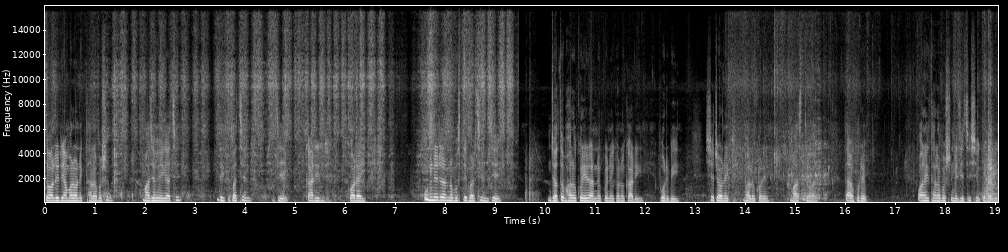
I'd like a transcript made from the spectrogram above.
তো অলরেডি আমার অনেক থালা বাসন মাজা হয়ে গেছে। দেখতে পাচ্ছেন যে কারির কড়াই উনুনের রান্না বুঝতেই পারছেন যে যত ভালো করে রান্না করে না কোনো কারি পড়বেই, সেটা অনেক ভালো করে মাজতে হয়। তারপরে অনেক থালা বাসন মেজেছে, সেগুলো আমি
